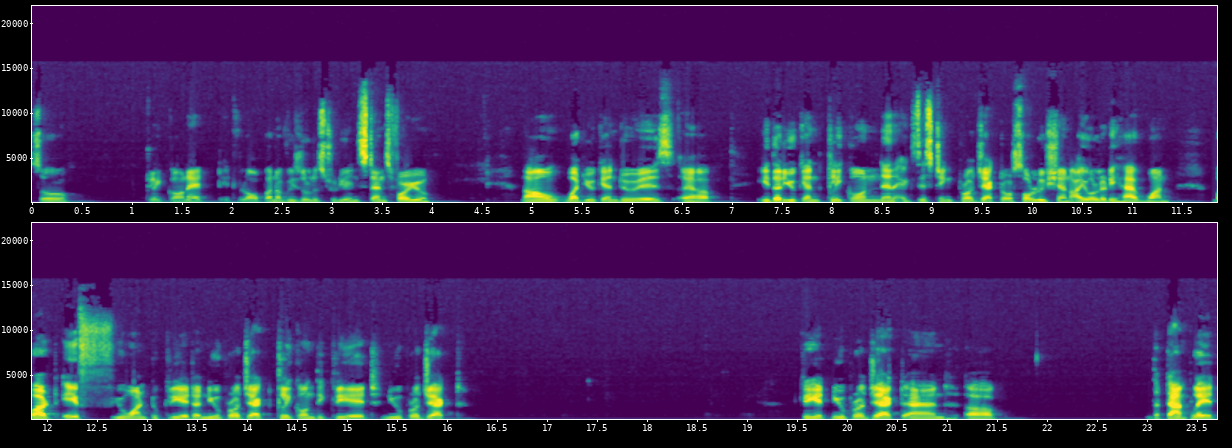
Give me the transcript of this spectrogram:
So click on it. It will open a Visual Studio instance for you. Now what you can do is uh, either you can click on an existing project or solution. I already have one but if you want to create a new project click on the create new project. Create new project and uh, the template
